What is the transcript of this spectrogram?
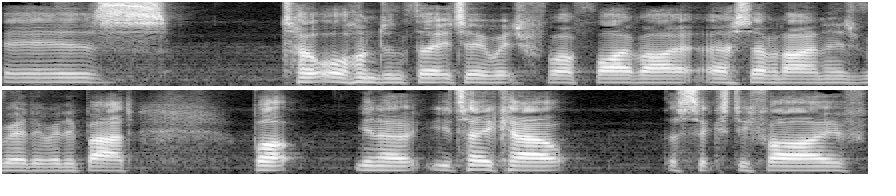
is total 132, which for a five iron, uh, seven iron is really really bad. But you know, you take out the 65,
